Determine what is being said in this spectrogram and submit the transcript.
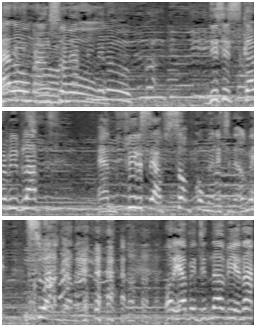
Hello Mrangso. This is Kirby Blood and फिर से आप सबको मेरे चैनल में स्वागत है। और यहाँ पे जितना भी है ना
